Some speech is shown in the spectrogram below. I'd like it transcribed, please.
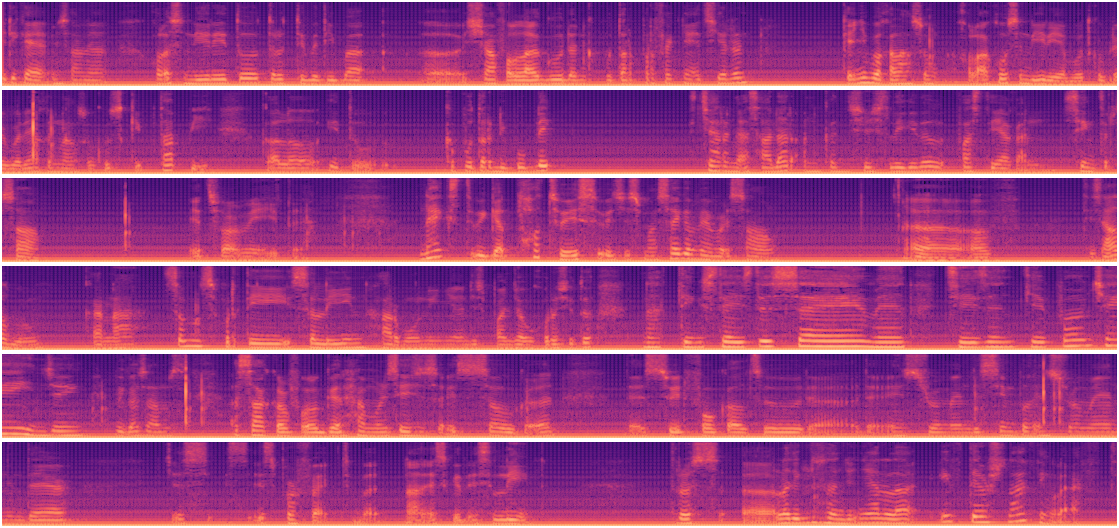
Jadi kayak misalnya kalau sendiri itu terus tiba-tiba uh, shuffle lagu dan keputar perfectnya Ed Sheeran kayaknya bakal langsung kalau aku sendiri ya buatku pribadi akan langsung ku skip. Tapi kalau itu keputar di publik secara nggak sadar unconsciously gitu pasti akan sing the song it's for me gitu ya. Next we got plot twist which is my second favorite song uh, of this album. Karena sama seperti Celine harmoninya di sepanjang chorus itu nothing stays the same and season keep on changing because I'm a sucker for good harmonization so it's so good. The sweet vocal to the the instrument the simple instrument in there just it's, it's perfect but not as good as lean terus uh, lagu selanjutnya adalah if there's nothing left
